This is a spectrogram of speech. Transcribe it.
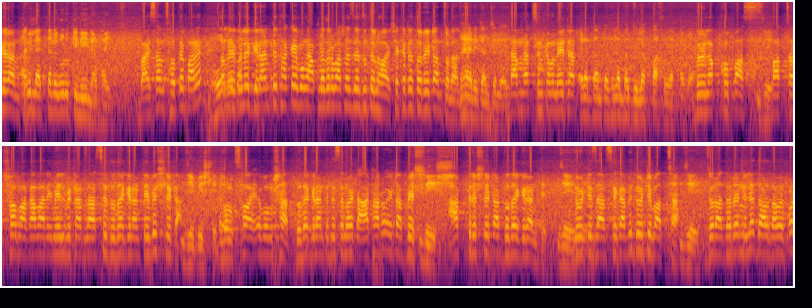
গ্যারান্টি আমি লাইটার গরু কিনি না ভাই। বাই চান্স হতে পারে তবে এগুলো গ্যারান্টি থাকে এবং আপনাদের বাসায় যে জুতেল হয় সেক্ষেত্রে তো রিটার্ন চলে আসবে। হ্যাঁ রিটার্ন চলে আসবে। দাম রাখছেন কেমন? এইটার এটার দামটা ছিলাম ভাই দুই লাখ পাঁচ হাজার টাকা। দুই লক্ষ পাঁচ। বাচ্চা সব আগাবাড়ি মেল বেটার যাচ্ছে দুধের গ্যারান্টি বিশ লিটার। জি বিশ লিটার। এবং ছয় এবং সাত। দুধের গ্যারান্টি দিচ্ছেন ওইটা আঠারো এটা বেশ। বিশ। আটত্রিশ লিটার দুধের গ্যারান্টি দুইটি জার্সি গাবি দুইটি বাচ্চা। জি। জোড়া ধরে নিলে দরদামের পর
